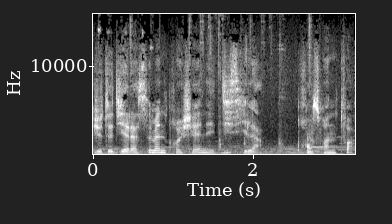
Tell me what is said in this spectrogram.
Je te dis à la semaine prochaine et d'ici là, prends soin de toi.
